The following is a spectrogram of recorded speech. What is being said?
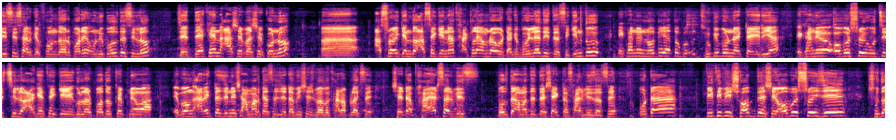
ডিসি স্যারকে ফোন দেওয়ার পরে উনি বলতেছিল যে, দেখেন আশেপাশে কোনো আশ্রয় কেন্দ্র আছে কিনা, থাকলে আমরা ওটাকে বইলে দিতেছি। কিন্তু এখানে নদী এত ঝুঁকিপূর্ণ একটা এরিয়া এখানে অবশ্যই উচিত ছিল আগে থেকে এগুলোর পদক্ষেপ নেওয়া। এবং আরেকটা জিনিস আমার কাছে যেটা বিশেষভাবে খারাপ লাগছে, সেটা ফায়ার সার্ভিস বলতে আমাদের দেশে একটা সার্ভিস আছে। ওটা পৃথিবীর সব দেশে অবশ্যই যে শুধু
